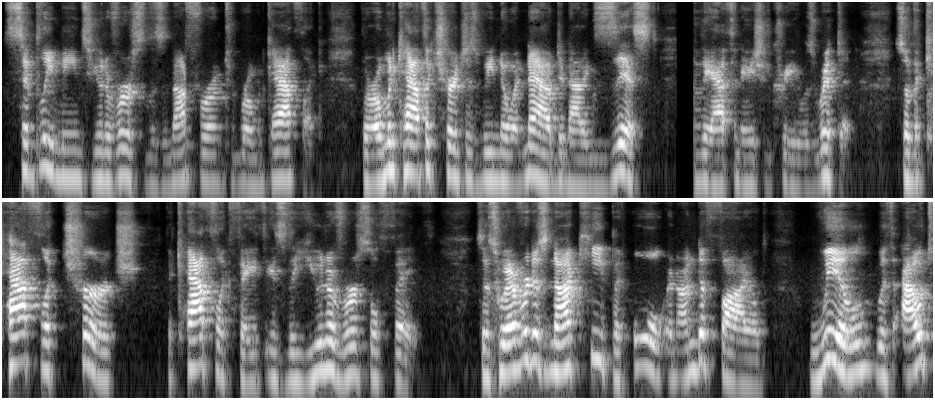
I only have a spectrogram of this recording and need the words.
simply means universal. This is not referring to Roman Catholic. The Roman Catholic Church, as we know it now, did not exist when the Athanasian Creed was written. So the Catholic Church, the Catholic faith, is the universal faith. It says, Whoever does not keep it whole and undefiled will, without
